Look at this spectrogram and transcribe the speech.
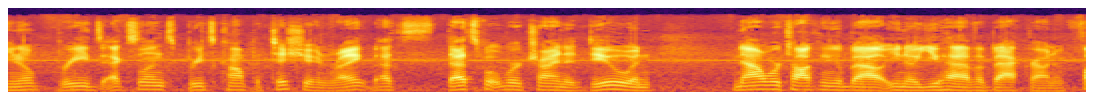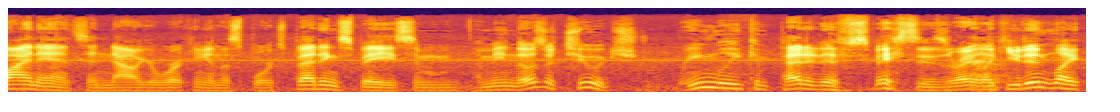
you know breeds excellence breeds competition right that's that's what we're trying to do and now we're talking about you know you have a background in finance and now you're working in the sports betting space. And i mean those are two extremely competitive spaces right? Like you didn't like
